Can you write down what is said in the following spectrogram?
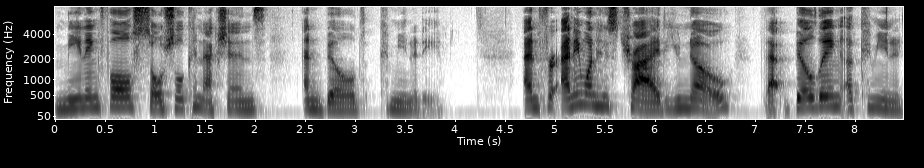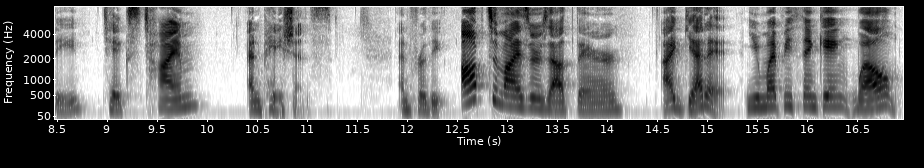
meaningful social connections and build community. And for anyone who's tried, you know that building a community takes time and patience. And for the optimizers out there, I get it. You might be thinking, well,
